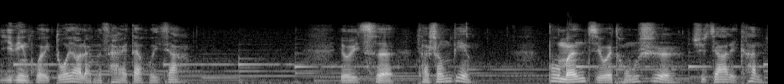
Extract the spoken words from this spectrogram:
一定会多要两个菜带回家。有一次他生病，部门几位同事去家里看他，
